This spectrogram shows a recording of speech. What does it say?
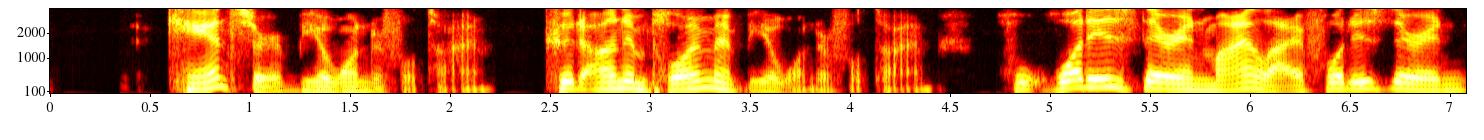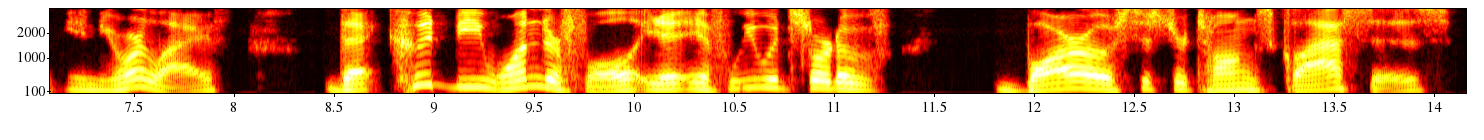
cancer be a wonderful time? Could unemployment be a wonderful time? What is there in my life? What is there in, in your life that could be wonderful if we would sort of borrow Sister Tong's glasses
